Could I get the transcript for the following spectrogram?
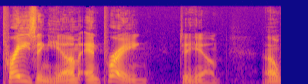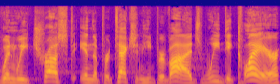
praising Him, and praying to Him. Uh, when we trust in the protection He provides, we declare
